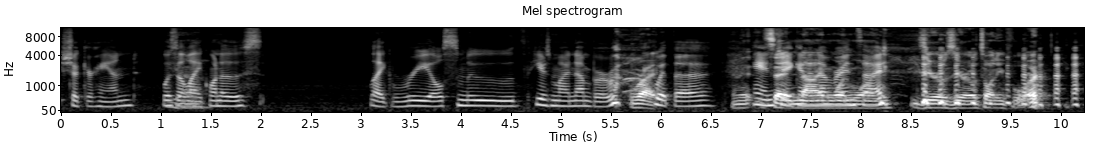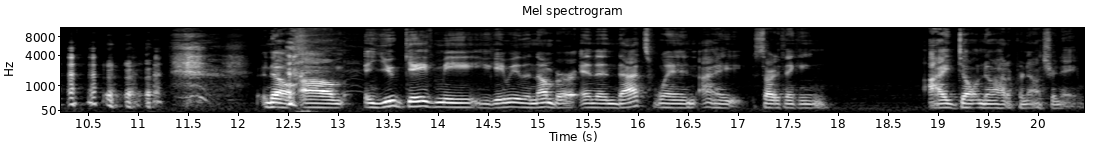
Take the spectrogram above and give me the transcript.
shook your hand was Yeah. it like one of those like real smooth here's my number Right. with a and it handshake and a number inside 911 0024. no, um, and you gave me you gave me the number, and then that's when I started thinking, I don't know how to pronounce your name.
